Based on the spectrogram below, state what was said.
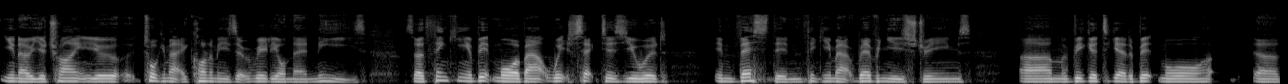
you know you're trying you're talking about economies that are really on their knees. So thinking a bit more about which sectors you would invest in, thinking about revenue streams, um, it'd be good to get a bit more uh,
